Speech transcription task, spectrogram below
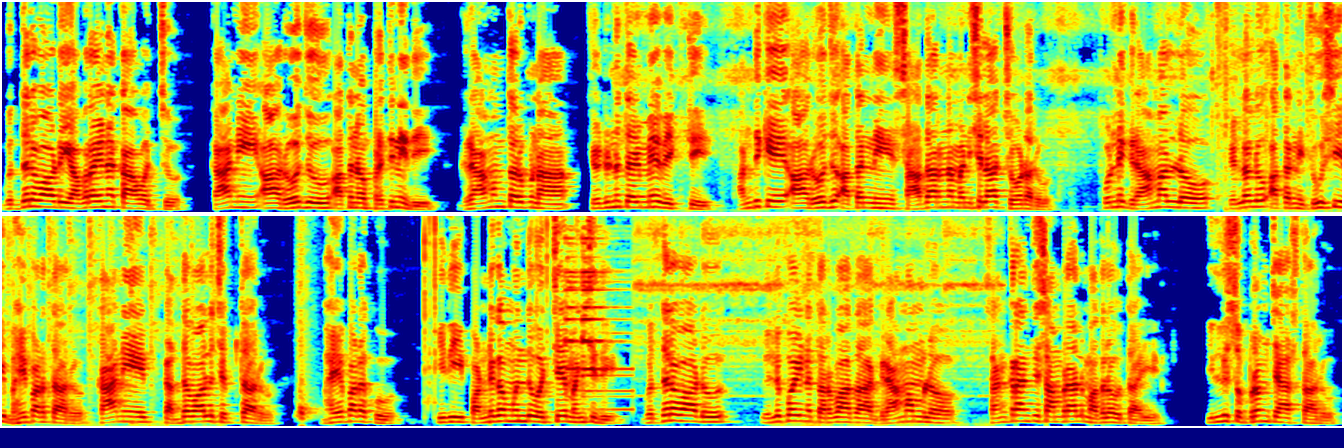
గుద్దలవాడు ఎవరైనా కావచ్చు కానీ ఆ రోజు అతను ప్రతినిధి. గ్రామం తరపున చెడును తరిమే వ్యక్తి. అందుకే ఆ రోజు అతన్ని సాధారణ మనిషిలా చూడరు. కొన్ని గ్రామాల్లో పిల్లలు అతన్ని చూసి భయపడతారు కానీ పెద్దవాళ్ళు చెప్తారు భయపడకు. ఇది పండుగ ముందు వచ్చే మంచిది. గుద్దలవాడు వెళ్ళిపోయిన తర్వాత గ్రామంలో సంక్రాంతి సంబరాలు మొదలవుతాయి. ఇల్లు శుభ్రం చేస్తారు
